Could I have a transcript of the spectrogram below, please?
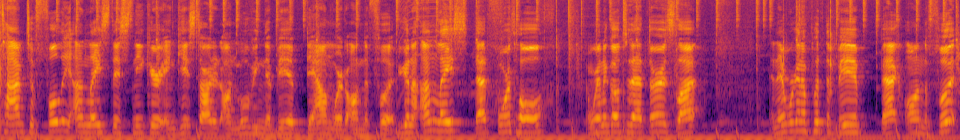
Time to fully unlace this sneaker and get started on moving the bib downward on the foot. You're gonna unlace that fourth hole and we're gonna go to that third slot and then we're gonna put the bib back on the foot.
